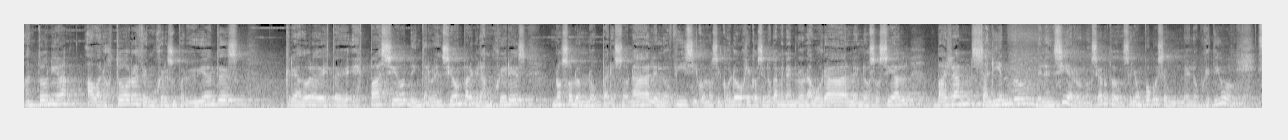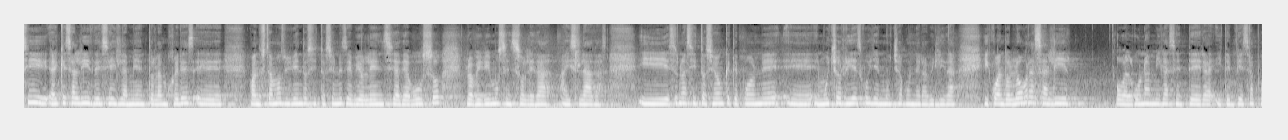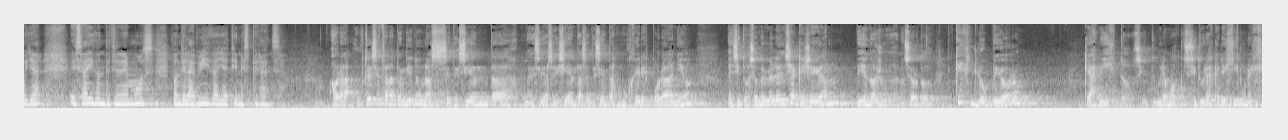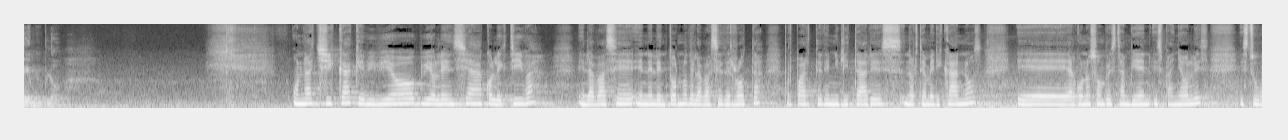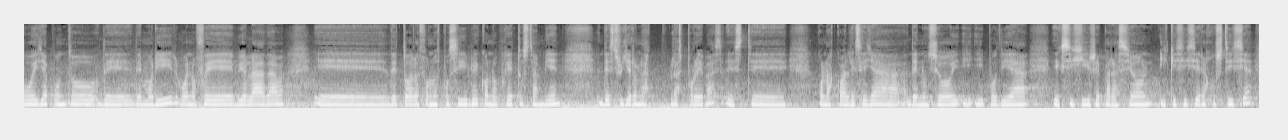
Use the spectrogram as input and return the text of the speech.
Antonia Ábalos Torres de Mujeres Supervivientes, creadora de este espacio de intervención para que las mujeres, no solo en lo personal, en lo físico, en lo psicológico, sino también en lo laboral, en lo social, vayan saliendo del encierro, ¿no es cierto? ¿Sería un poco ese el, objetivo? Sí, hay que salir de ese aislamiento. Las mujeres, eh, cuando estamos viviendo situaciones de violencia, de abuso, lo vivimos en soledad, aisladas. Y es una situación que te pone eh, en mucho riesgo y en mucha vulnerabilidad. Y cuando logras salir o alguna amiga se entera y te empieza a apoyar, es ahí donde tenemos, donde la vida ya tiene esperanza. Ahora, ustedes están atendiendo unas 700, me decía 600, 700 mujeres por año en situación de violencia que llegan pidiendo ayuda, ¿no es cierto? ¿Qué es lo peor que has visto? Si, tuviéramos, si tuvieras que elegir un ejemplo. Una chica que vivió violencia colectiva en la base, en el entorno de la base de Rota por parte de militares norteamericanos, eh, algunos hombres también españoles. Estuvo ella a punto de, morir, bueno, fue violada eh, de todas las formas posibles, con objetos también. Destruyeron las las pruebas este, con las cuales ella denunció y, podía exigir reparación y que se hiciera justicia.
